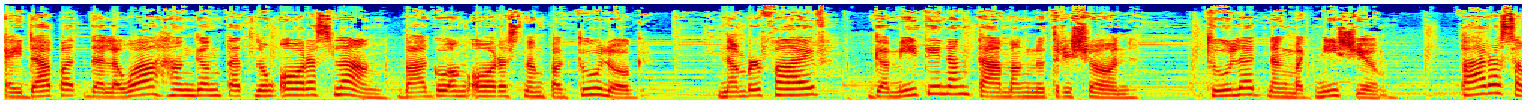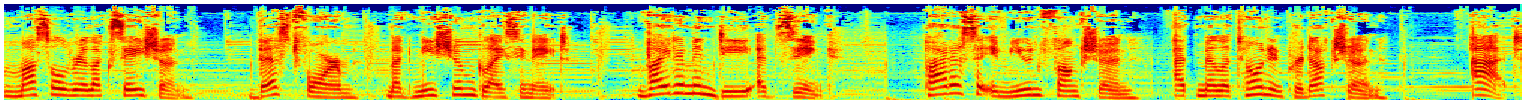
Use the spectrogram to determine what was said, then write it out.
ay dapat dalawa hanggang tatlong oras lang bago ang oras ng pagtulog. Number 5, gamitin ang tamang nutrisyon, tulad ng magnesium. Para sa muscle relaxation, best form, magnesium glycinate. Vitamin D at zinc. Para sa immune function at melatonin production. At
